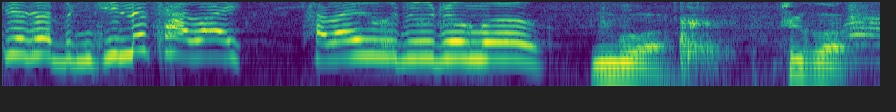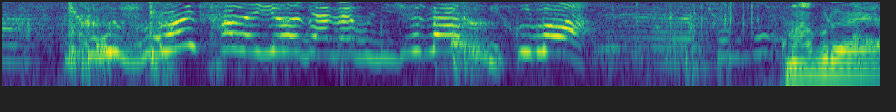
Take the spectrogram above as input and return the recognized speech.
sẽ là bình chính nó sao lại sao lại hứa nữa đâu ngờ Ngô Chưa có à, Sao lại hứa ra là bình chính nó Mà bữa đấy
